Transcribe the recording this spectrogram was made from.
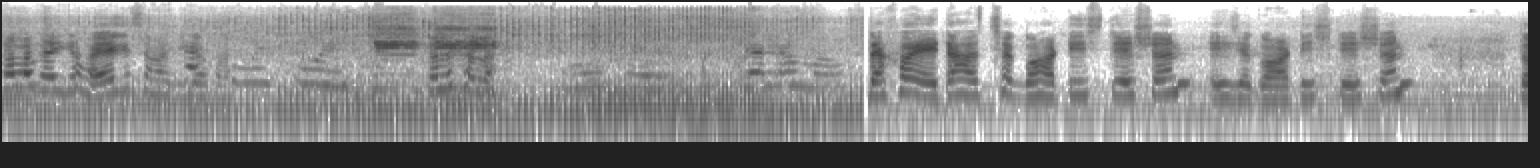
চলো জায়গা হয়ে গেছে আমার চলো চলো। দেখো, এটা হচ্ছে গুয়াহাটি স্টেশন, এই যে গুয়াহাটি স্টেশন। তো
